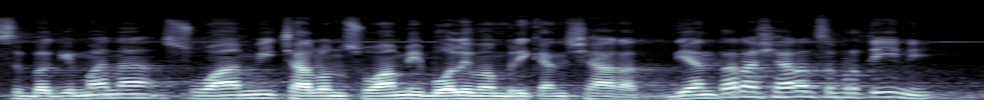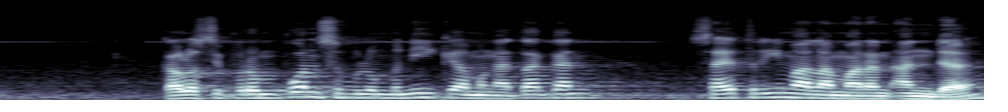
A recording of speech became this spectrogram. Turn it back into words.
Sebagaimana suami calon suami boleh memberikan syarat. Di antara syarat seperti ini. Kalau si perempuan sebelum menikah mengatakan saya terima lamaran anda,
